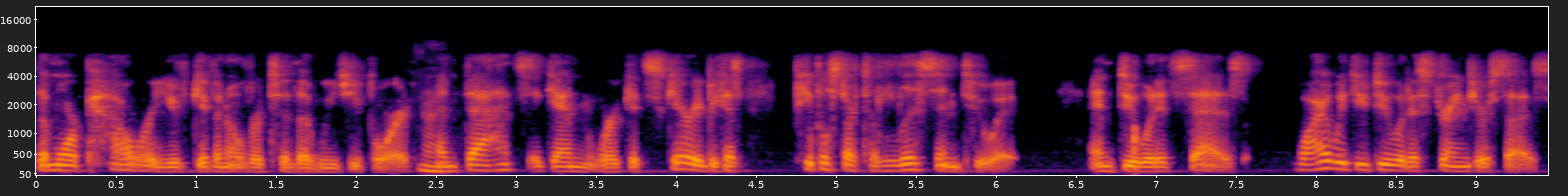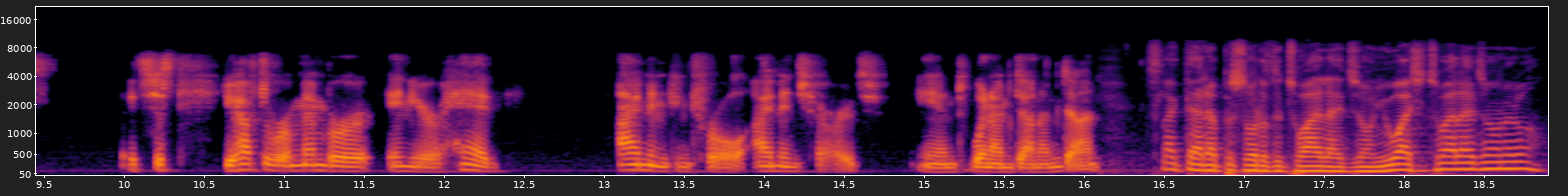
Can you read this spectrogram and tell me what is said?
the more power you've given over to the Ouija board. Right. And that's again where it gets scary because people start to listen to it and do what it says. Why would you do what a stranger says? It's just you have to remember in your head, I'm in control, I'm in charge, and when I'm done, I'm done. It's like that episode of the Twilight Zone. You watch the Twilight Zone at all?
